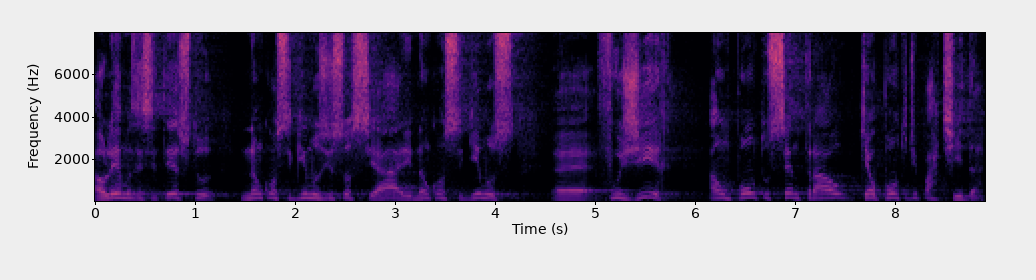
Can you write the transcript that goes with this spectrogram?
ao lermos esse texto, não conseguimos dissociar e não conseguimos é, fugir a um ponto central, que é o ponto de partida.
